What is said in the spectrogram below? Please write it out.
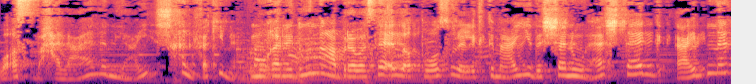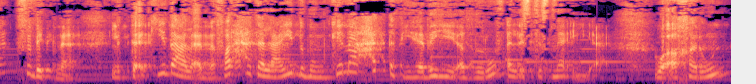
وأصبح العالم يعيش خلف كمام مغردون عبر وسائل التواصل الاجتماعي دشنوا هاشتاج عدنا في بيتنا للتأكيد على أن فرحة العيد ممكنة حتى في هذه الظروف الاستثنائية. وآخرون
